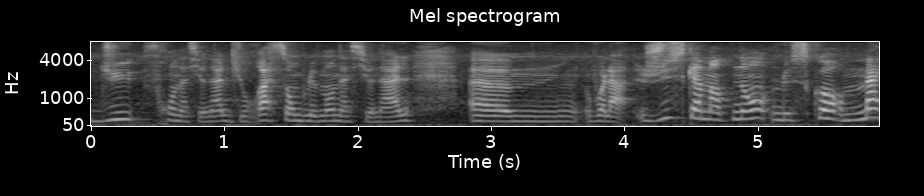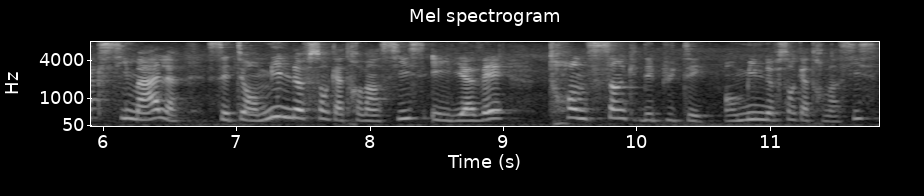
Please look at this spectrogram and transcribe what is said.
du Front National, du Rassemblement National. Euh, voilà, jusqu'à maintenant, le score maximal, c'était en 1986 et il y avait 35 députés en 1986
